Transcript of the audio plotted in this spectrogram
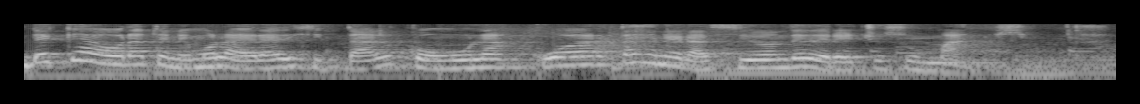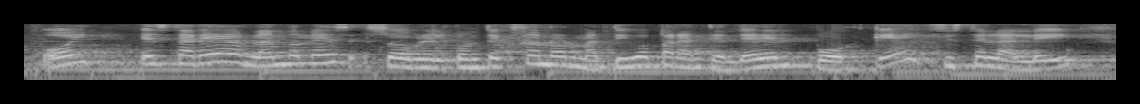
de que ahora tenemos la era digital con una cuarta generación de derechos humanos. Hoy estaré hablándoles sobre el contexto normativo para entender el por qué existe la Ley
